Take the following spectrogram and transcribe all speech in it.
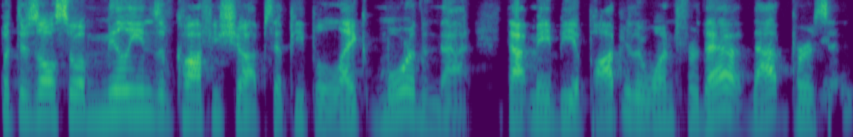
but there's also a millions of coffee shops that people like more than that. That may be a popular one for that that person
